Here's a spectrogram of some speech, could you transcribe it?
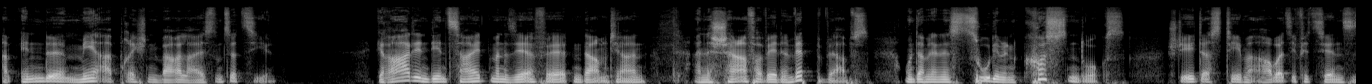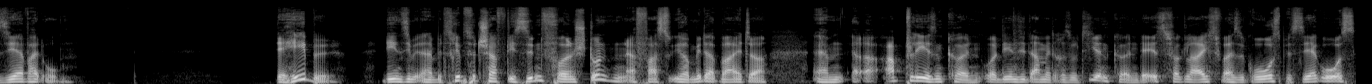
am Ende mehr abbrechenbare Leistung zu erzielen. Gerade in den Zeiten, meine sehr verehrten Damen und Herren, eines schärfer werdenden Wettbewerbs und damit eines zunehmenden Kostendrucks steht das Thema Arbeitseffizienz sehr weit oben. Der Hebel, den Sie mit einer betriebswirtschaftlich sinnvollen Stundenerfassung Ihrer Mitarbeiter ähm, äh, ablesen können oder den sie damit resultieren können, der ist vergleichsweise groß bis sehr groß.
